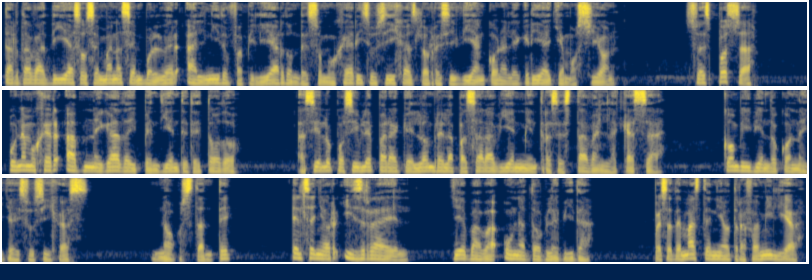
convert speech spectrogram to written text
tardaba días o semanas en volver al nido familiar donde su mujer y sus hijas lo recibían con alegría y emoción. Su esposa, una mujer abnegada y pendiente de todo, hacía lo posible para que el hombre la pasara bien mientras estaba en la casa, conviviendo con ella y sus hijas. No obstante, el señor Israel llevaba una doble vida pues además tenía otra familia.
